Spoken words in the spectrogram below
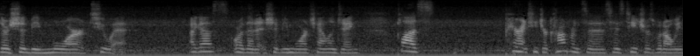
there should be more to it, I guess, or that it should be more challenging. Plus, parent teacher conferences, his teachers would always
